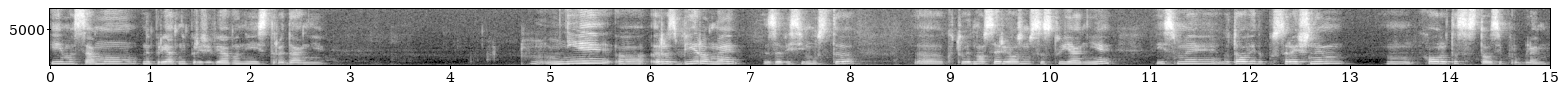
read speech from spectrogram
и има само неприятни преживявания и страдания. Ние а, разбираме зависимостта а, като едно сериозно състояние и сме готови да посрещнем хората с този проблем.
